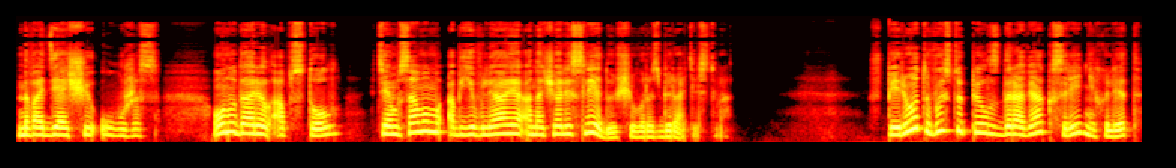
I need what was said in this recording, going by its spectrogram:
«наводящий ужас», он ударил об стол, тем самым объявляя о начале следующего разбирательства. Вперед выступил здоровяк средних лет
